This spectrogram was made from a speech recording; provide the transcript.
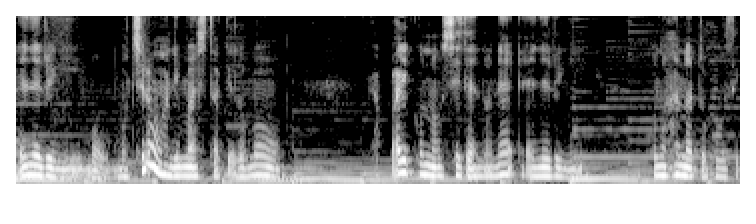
エネルギーももちろんありましたけどもやっぱりこの自然のねエネルギーこの花と宝石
